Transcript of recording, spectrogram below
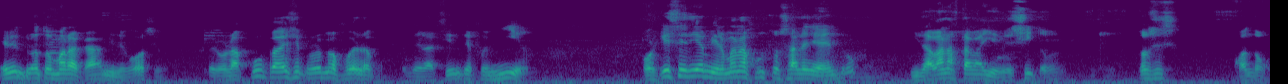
Él entró a tomar acá mi negocio. Pero la culpa de ese problema fue la- del accidente fue mía. Porque ese día mi hermana justo sale de adentro y La Habana estaba llenecito. Entonces, cuando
